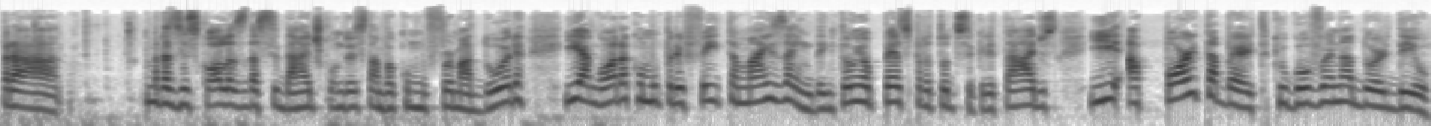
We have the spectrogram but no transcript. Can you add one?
para para as escolas da cidade quando eu estava como formadora e agora como prefeita mais ainda. Então eu peço para todos os secretários e a porta aberta que o governador deu,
